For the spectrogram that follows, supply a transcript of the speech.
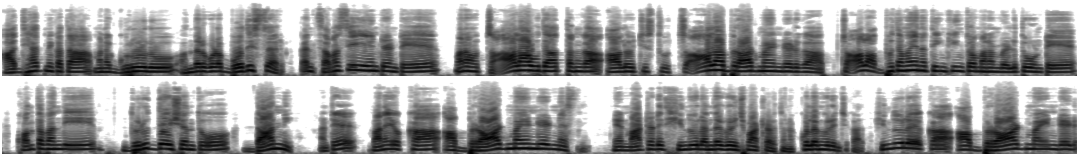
ఆధ్యాత్మికత మన గురువులు అందరూ కూడా బోధిస్తారు. కానీ సమస్య ఏంటంటే మనం చాలా ఉదాత్తంగా ఆలోచిస్తూ చాలా బ్రాడ్ మైండెడ్గా చాలా అద్భుతమైన థింకింగ్తో మనం వెళుతూ ఉంటే కొంతమంది దురుద్దేశంతో దాన్ని అంటే మన యొక్క ఆ బ్రాడ్ మైండెడ్నెస్ని నేను మాట్లాడేది హిందువులందరి గురించి మాట్లాడుతున్నా కులం గురించి కాదు. హిందువుల యొక్క ఆ బ్రాడ్ మైండెడ్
